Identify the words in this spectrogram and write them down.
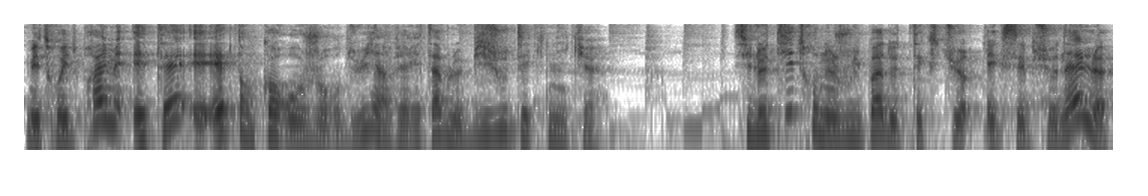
Metroid Prime était et est encore aujourd'hui un véritable bijou technique. Si le titre ne jouit pas de texture exceptionnelle,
